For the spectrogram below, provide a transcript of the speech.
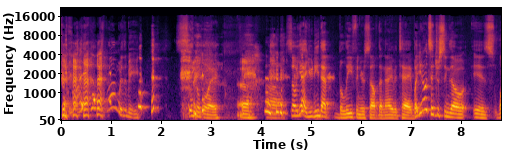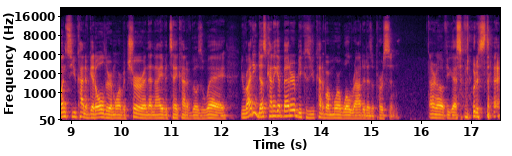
what is wrong with me? Single boy. Uh, so yeah, you need that belief in yourself, that naivete. But you know what's interesting though is once you kind of get older and more mature, and that naivete kind of goes away, your writing does kind of get better because you kind of are more well-rounded as a person. I don't know if you guys have noticed that.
